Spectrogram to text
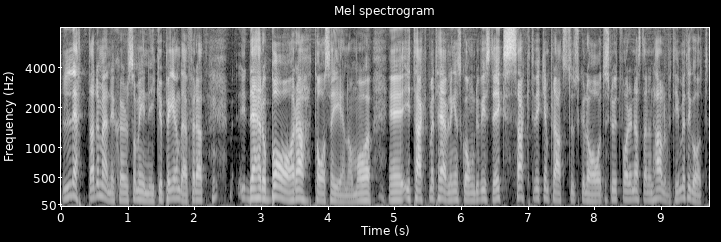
lättade människor som inne i kupén där för att det här att bara ta sig igenom och eh, i takt med tävlingens gång, du visste exakt vilken plats du skulle ha och till slut var det nästan en halvtimme till gott.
